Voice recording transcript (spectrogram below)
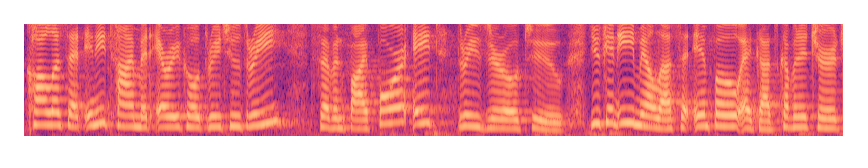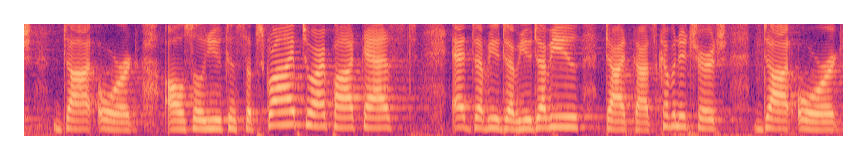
call us at any time at area code 323-754-8302. You can email us at info at godscovenantchurch.org. Also, you can subscribe to our podcast at www.godscovenantchurch.org.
